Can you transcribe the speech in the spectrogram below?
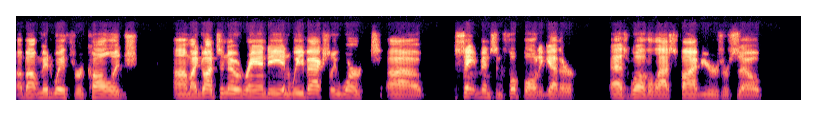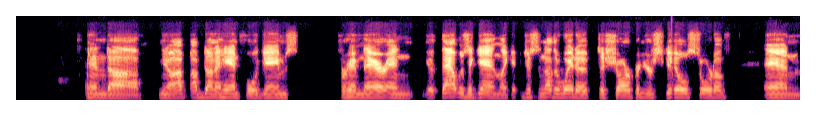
about midway through college. Um, I got to know Randy, and we've actually worked uh, St. Vincent football together as well the last five years or so. And uh, you know, I've, I've done a handful of games for him there, and that was again like just another way to to sharpen your skills, sort of. And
